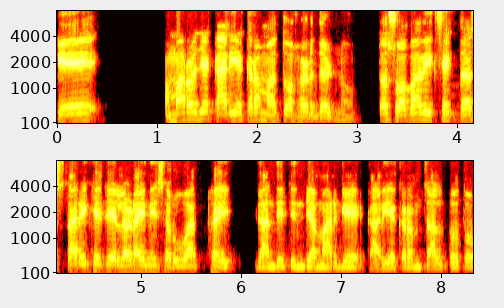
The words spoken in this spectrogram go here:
કે અમારો જે કાર્યક્રમ હતો હળદરનો, તો સ્વાભાવિક છે દસ તારીખે જે લડાઈની શરૂઆત થઈ, ગાંધી ચિંધ્યા માર્ગે કાર્યક્રમ ચાલતો હતો.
